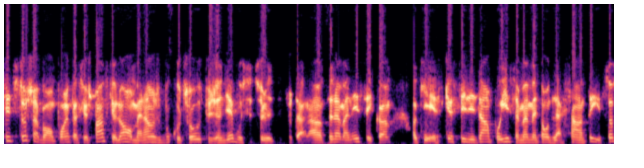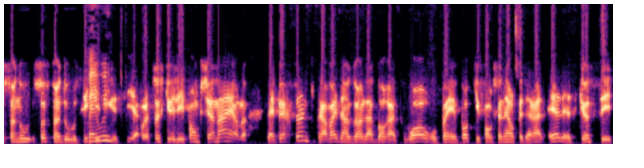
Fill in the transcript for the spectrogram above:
si tu touches un bon point, parce que je pense que là, on mélange beaucoup de choses. Puis Geneviève aussi, tu l'as dit tout à l'heure. Tu sais, la c'est comme, OK, est-ce que c'est les employés seulement, mettons, de la santé? Ça, c'est un, ça, c'est un dossier ben qui est précis. Après ça, est-ce que les fonctionnaires, la personne qui travaille dans un laboratoire ou peu importe, qui est fonctionnaire au fédéral, elle, est-ce que c'est,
